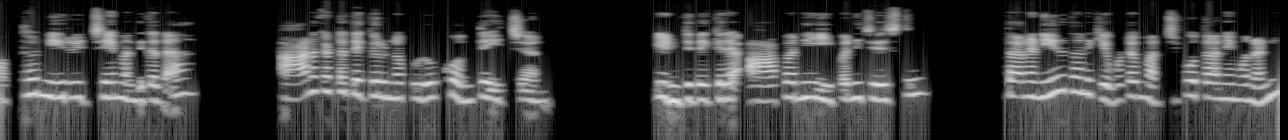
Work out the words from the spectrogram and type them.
మొత్తం నీరు ఇచ్చేయమంది కదా. ఆనకట్ట దగ్గరున్నప్పుడు కొంత ఇచ్చాను. ఇంటి దగ్గర ఆ పని ఈ పని చేస్తూ తన నీరు తనకి ఇవ్వటం మర్చిపోతానేమోనని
